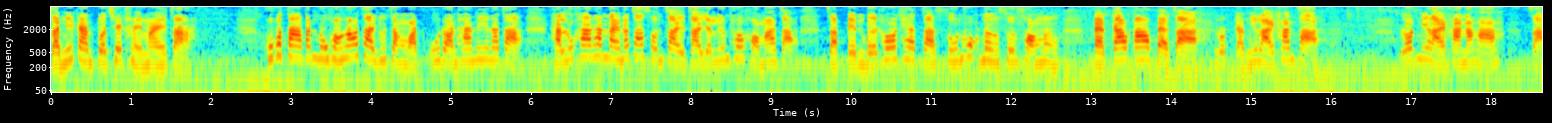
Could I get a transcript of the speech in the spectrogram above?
จะมีการตรวจเช็คไหใหม่จ้ะ คูปตาบันดุงของเฮาจ้ะอยู่จังหวัดอุดรธานีนะจ๊ะถ้าลูกค้าท่านใดนะจ๊ะสนใจจ้ะอย่าลืมโทรเข้ามาจ้ะจะเป็นเบอร์โทรแค่จ้ะ0 6 1 0 2 1 8 9 9 8จ้ะรถก็มีหลายคันจ้ะรถมีหลายคันนะคะจ้ะ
